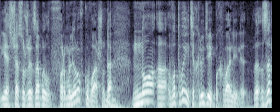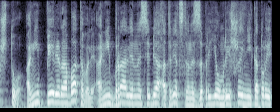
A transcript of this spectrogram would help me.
я сейчас уже забыл формулировку вашу, mm-hmm. да, но э, вот вы этих людей похвалили. За что? Они перерабатывали, они брали на себя ответственность за прием решений, которые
